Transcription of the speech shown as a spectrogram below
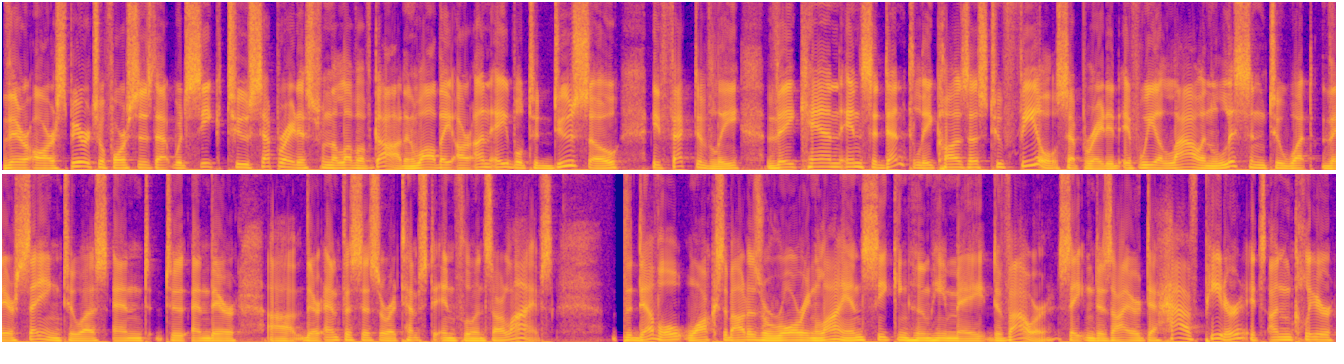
There are spiritual forces that would seek to separate us from the love of God. And while they are unable to do so effectively, they can incidentally cause us to feel separated if we allow and listen to what they're saying to us and to and their uh, their emphasis or attempts to influence our lives the devil walks about as a roaring lion, seeking whom he may devour. Satan desired to have Peter. It's unclear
